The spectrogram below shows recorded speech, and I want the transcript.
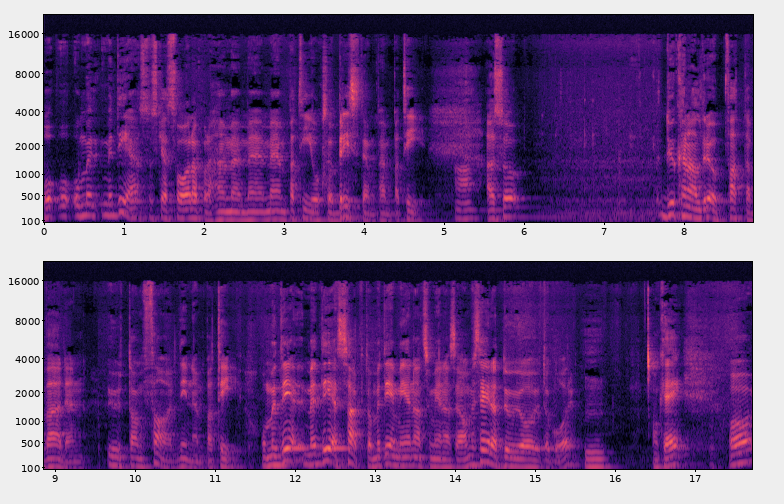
Och, och, och med, med det så ska jag svara på det här med, med, med empati också, bristen på empati. Ja. Alltså, du kan aldrig uppfatta världen utanför din empati. Och med det, med det sagt och med det menat så menar jag om vi säger att du och jag är ute och går. Okej? Och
